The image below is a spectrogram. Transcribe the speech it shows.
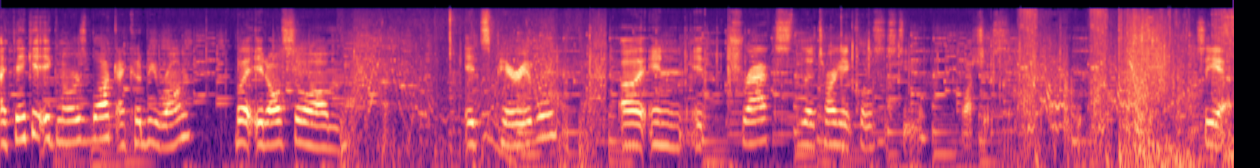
I think it ignores block. I could be wrong, but it also um it's parryable, uh, and it tracks the target closest to you. Watch this. So yeah.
